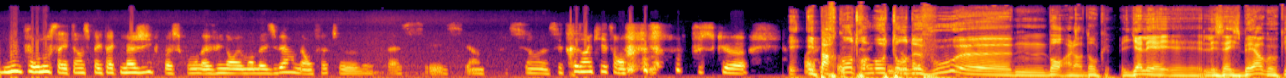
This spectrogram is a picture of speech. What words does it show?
Nous, pour nous, ça a été un spectacle magique parce qu'on a vu énormément d'icebergs, mais en fait, euh, bah, c'est c'est très inquiétant plus que. Et, par contre, autour de vous, euh, bon, alors donc il y a les, les, icebergs, ok,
